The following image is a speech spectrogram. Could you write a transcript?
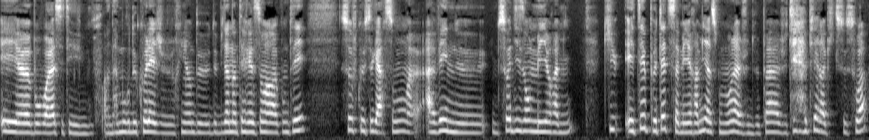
Et euh, bon voilà, c'était un amour de collège, rien de, bien intéressant à raconter. Sauf que ce garçon euh, avait une, une soi-disant meilleure amie, qui était peut-être sa meilleure amie à ce moment-là. Je ne veux pas jeter la pierre à qui que ce soit.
